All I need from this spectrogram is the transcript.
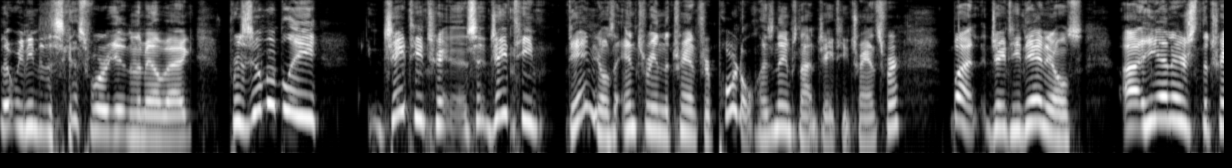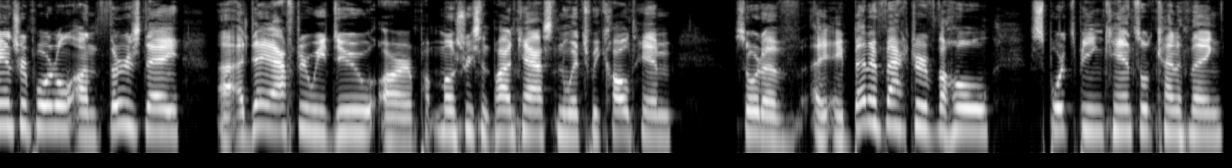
that we need to discuss before we get into the mailbag. Presumably, JT JT Daniels entering the transfer portal. His name's not JT Transfer, but JT Daniels. Uh, he enters the transfer portal on Thursday, uh, a day after we do our most recent podcast, in which we called him sort of a, a benefactor of the whole sports being canceled kind of thing.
